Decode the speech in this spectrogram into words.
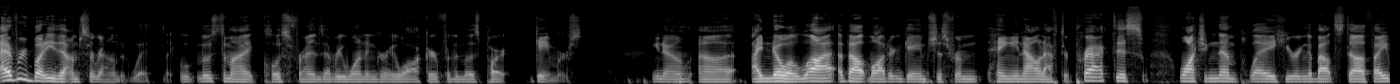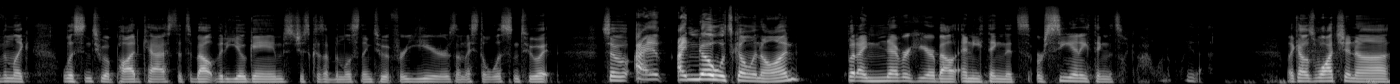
everybody that I'm surrounded with, like most of my close friends, everyone in Grey Walker for the most part, gamers. You know, uh, I know a lot about modern games just from hanging out after practice, watching them play, hearing about stuff. I even like listen to a podcast that's about video games just because I've been listening to it for years and I still listen to it. So I I know what's going on, but I never hear about anything that's or see anything that's like, oh, I want to play that. Like I was watching uh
